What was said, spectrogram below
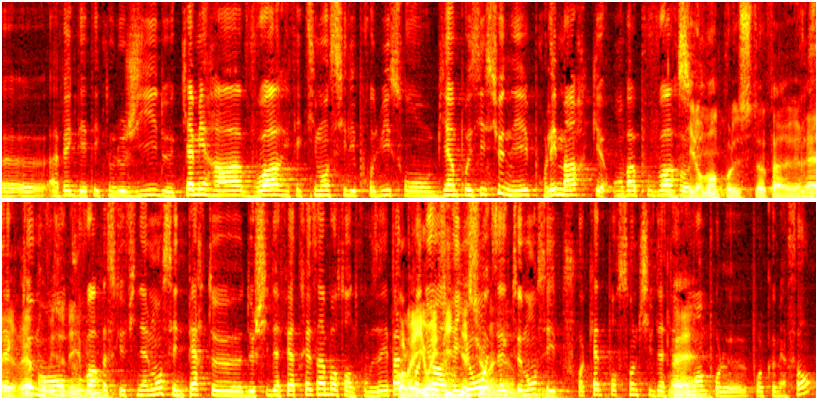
euh, avec des technologies de caméra, voir effectivement si les produits sont bien positionnés pour les marques. On va pouvoir... S'il en manque pour le stock, enfin, exactement, pouvoir, parce que finalement, c'est une perte de chiffre d'affaires très importante. Quand vous n'avez pas de produit en rayon, exactement, c'est je crois 4% de chiffre d'affaires au moins pour le, pour le commerçant.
